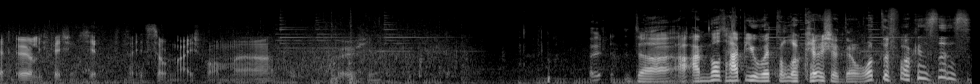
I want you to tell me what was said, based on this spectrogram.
That early fishing ship is so nice from uh, version. Uh, the, I'm not happy with the location though. What the fuck is this?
